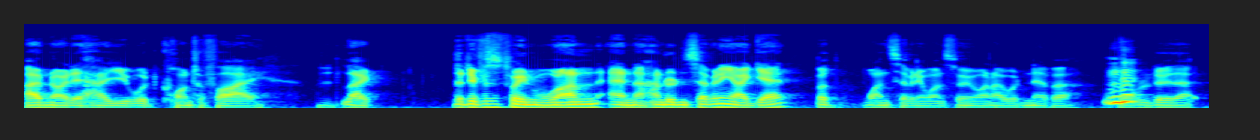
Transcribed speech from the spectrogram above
I have no idea how you would quantify like the difference between one and 170. I get, but 170, 171, I would never be able to do that.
